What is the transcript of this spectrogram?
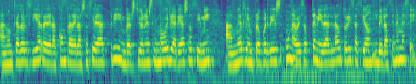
ha anunciado el cierre de la compra de la sociedad Tri Inversiones Inmobiliarias Socimi a Merlin Properties una vez obtenida la autorización de la CNMC.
